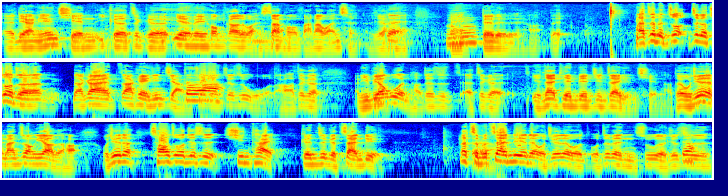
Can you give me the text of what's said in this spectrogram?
呃两年前一个这个夜黑风高的晚上，我们把它完成了这样。对，哎，对对对，好对。那这本作这个作者大概大概已经讲了，这个就是我了哈。这个你不要问哈，就是呃这个远在天边近在眼前啊。对，我觉得也蛮重要的哈。我觉得操作就是心态跟这个战略。那怎么战略呢？我觉得我我这本书的就是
